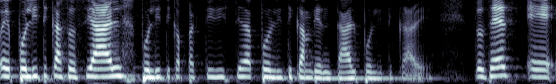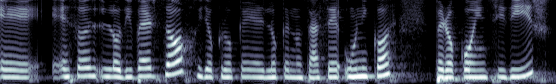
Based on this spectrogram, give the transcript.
eh, política social, política partidista, política ambiental, política de... Entonces, eh, eh, eso es lo diverso, yo creo que es lo que nos hace únicos, pero coincidir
